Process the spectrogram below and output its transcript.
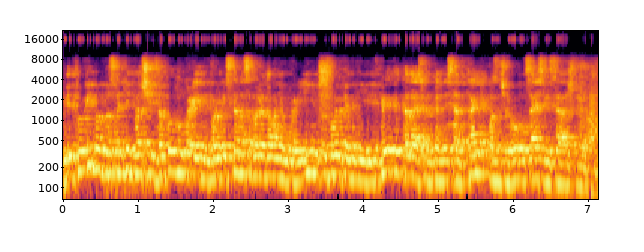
Відповідно до статті 26 закону України про місцеве самоврядування в Україні, дозвольте мені відкрити вести 53 позачергову сесію селищної ради.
